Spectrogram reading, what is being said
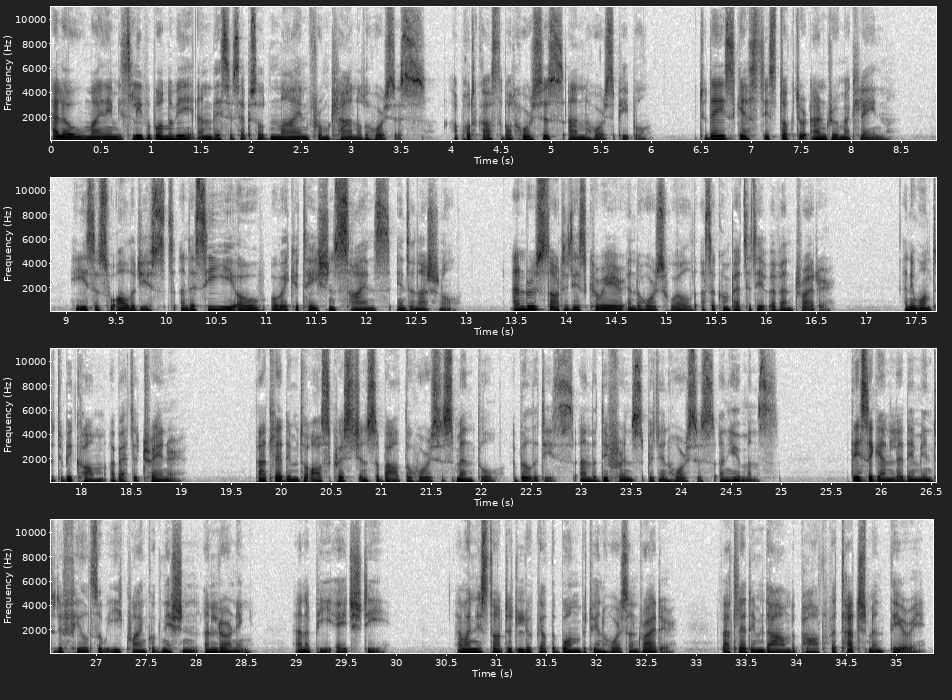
Hello, my name is Liva Bonnevie, and this is episode 9 from Clan of the Horses, a podcast about horses and horse people. Today's guest is Dr. Andrew McLean. He is a zoologist and the CEO of Equitation Science International. Andrew started his career in the horse world as a competitive event rider, and he wanted to become a better trainer. That led him to ask questions about the horse's mental abilities and the difference between horses and humans. This again led him into the fields of equine cognition and learning and a PhD. And when he started to look at the bond between horse and rider, that led him down the path of attachment theory.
